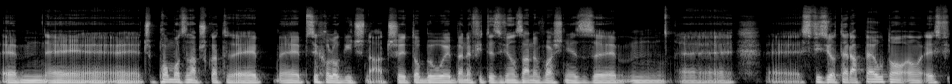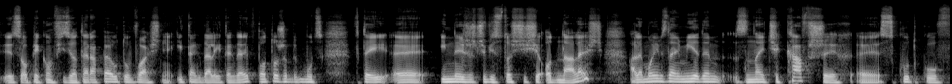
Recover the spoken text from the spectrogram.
e, czy pomoc na przykład e, psychologiczna, czy to były benefity związane właśnie z, mm, z fizjoterapeutą, z opieką fizjoterapeutów właśnie i tak dalej, i tak dalej, po to, żeby móc w tej innej rzeczywistości się odnaleźć, ale moim zdaniem jeden z najciekawszych skutków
